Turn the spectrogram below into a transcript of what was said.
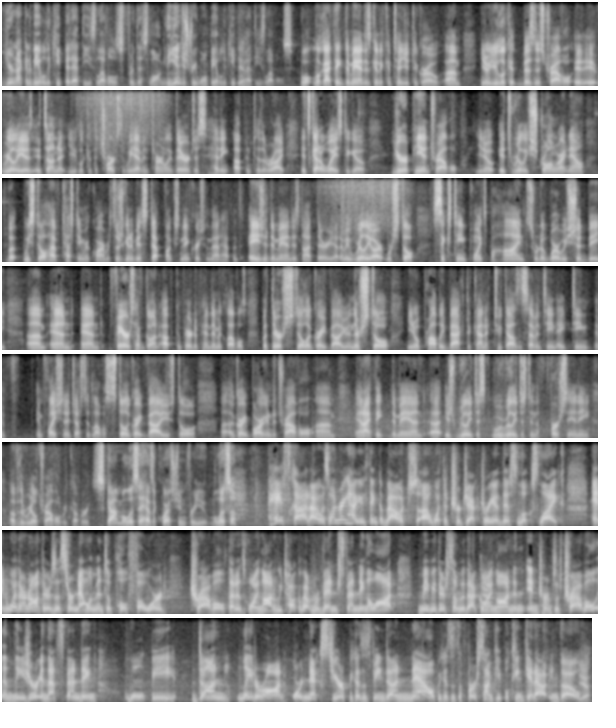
you're not going to be able to keep it at these levels for this long. The industry won't be able to keep them at these levels. Well, look, I think demand is going to continue to grow. Um, you know, you look at business travel; it, it really is. It's on it. You look at the charts that we have internally; they're just heading up and to the right. It's got a ways to go. European travel, you know, it's really strong right now, but we still have testing requirements. There's going to be a step function increase when that happens. Asia demand is not there yet. I mean, really are. We're still 16 points behind sort of where we should be, um, and and fares have gone up compared to pandemic levels, but they're still a great value, and they're still, you know, probably back to kind of 2017, 18 inf- inflation adjusted levels. Still a great value. Still a great bargain to travel, um, and I think demand uh, is really just we're really just in the first inning of the real travel recovery. Scott, Melissa has a question for you. Melissa? Hey, Scott, I was wondering how you think about uh, what the trajectory of this looks like and whether or not there's a certain element of pull forward travel that is going on. We talk about revenge spending a lot. Maybe there's some of that going on in, in terms of travel and leisure, and that spending won't be done later on or next year because it's being done now because it's the first time people can get out and go. Yeah.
